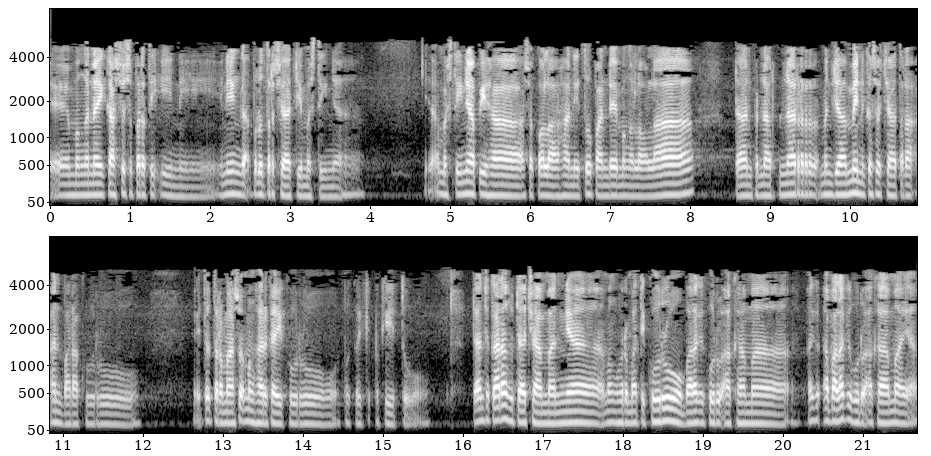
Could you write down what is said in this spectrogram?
eh, mengenai kasus seperti ini, ini enggak perlu terjadi mestinya. Ya, mestinya pihak sekolahan itu pandai mengelola dan benar-benar menjamin kesejahteraan para guru. Itu termasuk menghargai guru, begitu. Dan sekarang sudah zamannya menghormati guru, apalagi guru agama, apalagi guru agama ya.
